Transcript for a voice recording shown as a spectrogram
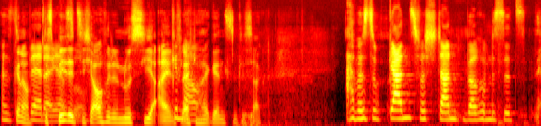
Als Genau, das der bildet ja so. sich ja auch wieder nur sie ein, vielleicht Genau. noch ergänzend gesagt. Aber so ganz verstanden, warum das jetzt. das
